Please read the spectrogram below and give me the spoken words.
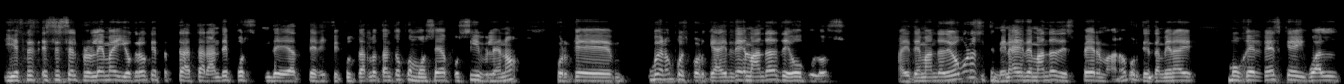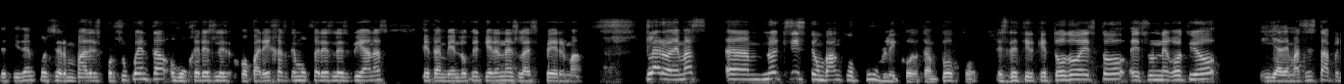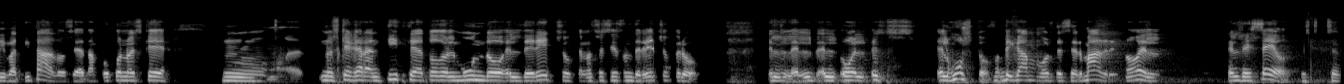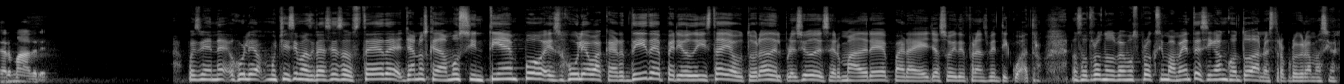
Y este, ese es el problema y yo creo que tratarán de, de, de, dificultarlo tanto como sea posible, ¿no? Porque, bueno, pues porque hay demanda de óvulos. Hay demanda de óvulos y también hay demanda de esperma, ¿no? Porque también hay mujeres que igual deciden pues, ser madres por su cuenta o, mujeres o parejas de mujeres lesbianas que también lo que quieren es la esperma. Claro, además um, no existe un banco público tampoco. Es decir, que todo esto es un negocio y además está privatizado. O sea, tampoco no es que mmm, no es que garantice a todo el mundo el derecho, que no sé si es un derecho, pero el, el, el, o el gusto, digamos, de ser madre, ¿no? El, el deseo de ser madre. Pues bien, Julia, muchísimas gracias a usted. Ya nos quedamos sin tiempo. Es Julia Bacardí, de periodista y autora del Precio de Ser Madre para ella. Soy de France 24. Nosotros nos vemos próximamente. Sigan con toda nuestra programación.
